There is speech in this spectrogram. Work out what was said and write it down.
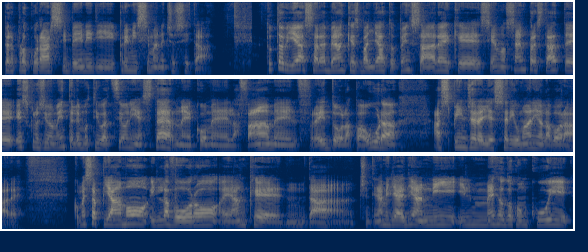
per procurarsi beni di primissima necessità. Tuttavia sarebbe anche sbagliato pensare che siano sempre state esclusivamente le motivazioni esterne, come la fame, il freddo, la paura, a spingere gli esseri umani a lavorare. Come sappiamo, il lavoro è anche da centinaia di migliaia di anni il metodo con cui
